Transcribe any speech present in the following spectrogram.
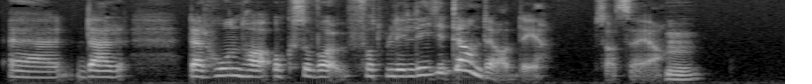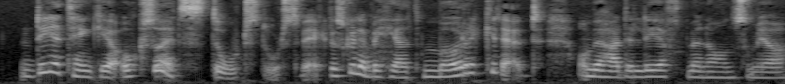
Eh, där, där hon har också var, fått bli lidande av det, så att säga. Det tänker jag också är ett stort, stort svek. Då skulle jag bli helt mörkrädd om jag hade levt med någon som jag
